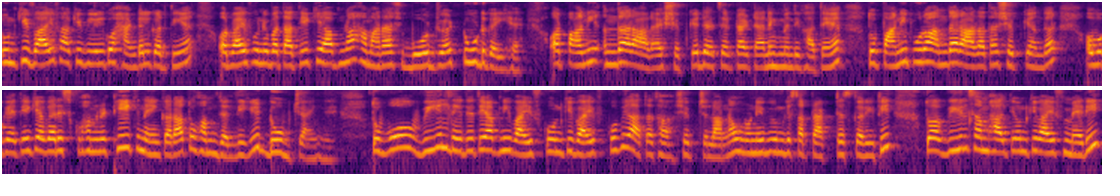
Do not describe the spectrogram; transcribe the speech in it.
तो उनकी वाइफ आके व्हील को हैंडल करती हैं और वाइफ उन्हें बताती है कि, अब ना हमारा बोट जो है टूट गई है और पानी अंदर आ रहा है शिप के। जैसे टाइटैनिक में दिखाते हैं तो पानी पूरा अंदर आ रहा था शिप के अंदर और वो कहती हैं कि, अगर इसको हमने ठीक नहीं करा तो हम जल्दी ही डूब जाएँगे। तो वो व्हील दे देते अपनी वाइफ को, उनकी वाइफ को भी आता था शिप चलाना, उन्होंने भी उनके साथ प्रैक्टिस करी थी। तो अब व्हील संभालती है उनकी वाइफ मेरी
